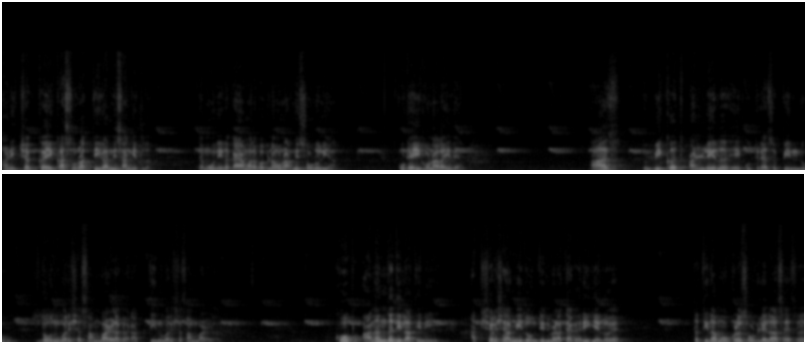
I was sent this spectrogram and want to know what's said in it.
आणि चक्क एका सुरात तिघांनी सांगितलं त्या मोनीला काय आम्हाला बघणं होणार नाही सोडून या. कुठेही कोणालाही द्या. आज विकत आणलेलं हे कुत्र्याचं पिल्लू दोन वर्ष सांभाळलं घरात तीन वर्ष सांभाळलं. खूप आनंद दिला तिने. अक्षरशः मी दोन तीन वेळा त्या घरी गेलो आहे तर तिला मोकळं सोडलेलं असायचं.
